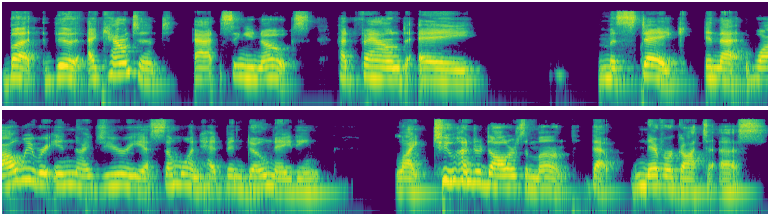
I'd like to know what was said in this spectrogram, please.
But the accountant at Singing Oaks had found a mistake in that while we were in Nigeria, someone had been donating like $200 a month that never got to us.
